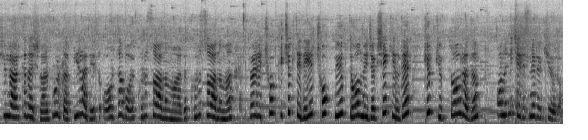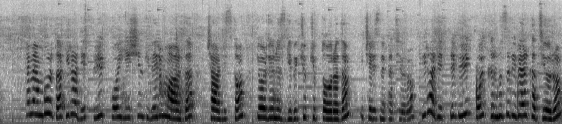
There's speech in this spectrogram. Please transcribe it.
Şimdi arkadaşlar burada bir adet orta boy kuru soğanım vardı. Kuru soğanımı böyle çok küçük de değil çok büyük de olmayacak şekilde küp küp doğradım. Onu içerisine döküyorum. Hemen burada bir adet büyük boy yeşil biberim vardı. Charleston. Gördüğünüz gibi küp küp doğradım. İçerisine katıyorum. Bir adet de büyük boy kırmızı biber katıyorum.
